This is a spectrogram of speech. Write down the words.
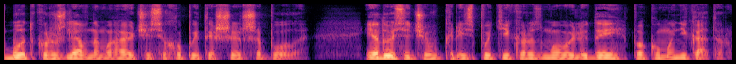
Бот кружляв, намагаючись охопити ширше поле. Я досі чув крізь потік розмови людей по комунікатору.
